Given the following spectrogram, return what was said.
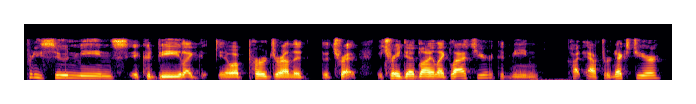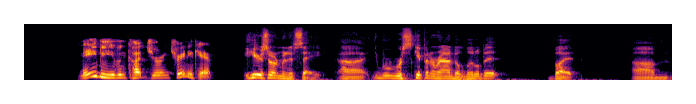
pretty soon means it could be like you know a purge around the the, tra- the trade deadline like last year. It could mean cut after next year, maybe even cut during training camp. here's what I'm going to say. Uh, we're, we're skipping around a little bit, but um,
